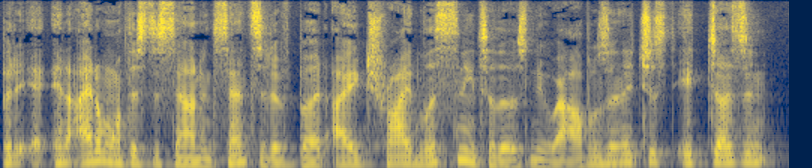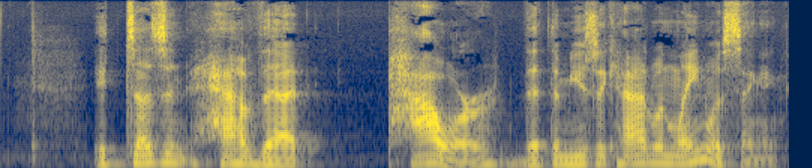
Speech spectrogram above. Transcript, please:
but and i don't want this to sound insensitive but i tried listening to those new albums and it just it doesn't it doesn't have that power that the music had when layne was singing.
